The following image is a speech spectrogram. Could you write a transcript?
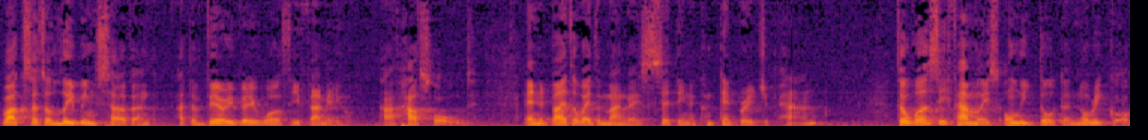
works as a living servant at a very, very wealthy family uh, household. And by the way, the manga is set in a contemporary Japan. The wealthy family's only daughter, Noriko,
